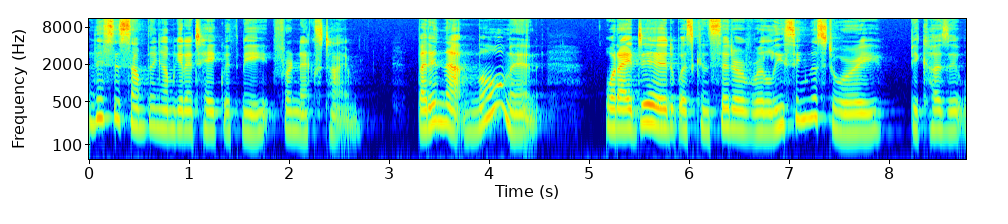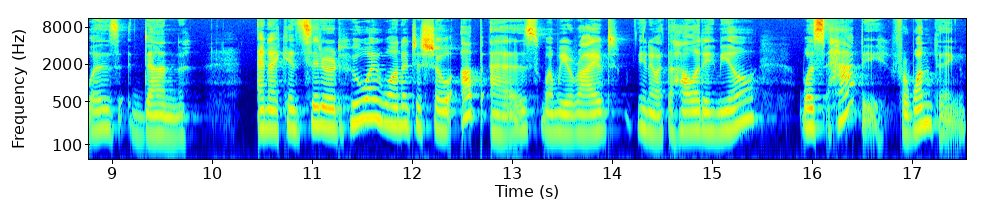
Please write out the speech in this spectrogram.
This is something I'm going to take with me for next time. But in that moment, what I did was consider releasing the story because it was done. And I considered who I wanted to show up as when we arrived, you know, at the holiday meal was happy, for one thing.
